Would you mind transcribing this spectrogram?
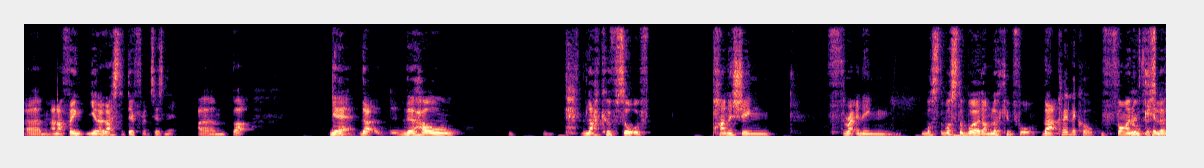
um, and I think you know that's the difference, isn't it? Um, but yeah, that the whole lack of sort of punishing, threatening. What's the, what's the word I'm looking for? That Clinical. final killer,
